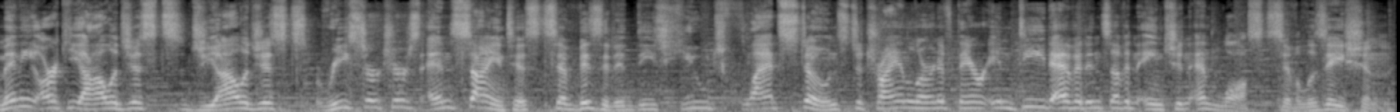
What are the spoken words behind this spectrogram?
Many archaeologists, geologists, researchers, and scientists have visited these huge flat stones to try and learn if they are indeed evidence of an ancient and lost civilization.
